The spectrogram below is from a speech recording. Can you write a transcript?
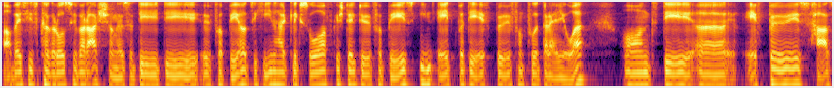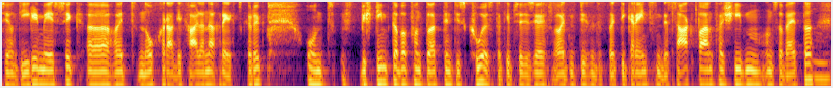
Aber es ist keine große Überraschung. Also die, die ÖVP hat sich inhaltlich so aufgestellt, die ÖVP ist in etwa die FPÖ von vor drei Jahren. Und die äh, FPÖ ist Hase- und Igelmäßig äh, halt noch radikaler nach rechts gerückt und bestimmt aber von dort den Diskurs. Da gibt es ja diese, diese, die Grenzen des Sagbaren verschieben und so weiter. Mhm.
